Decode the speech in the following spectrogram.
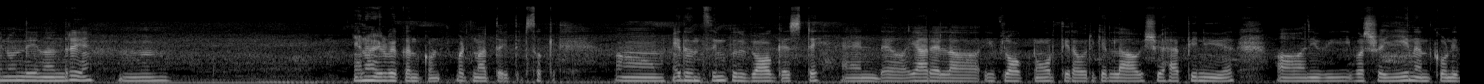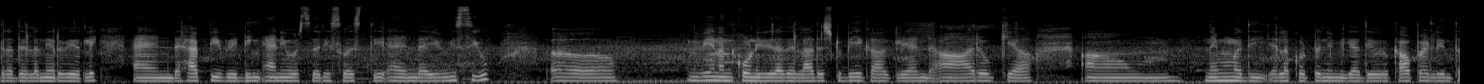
ಇನ್ನೊಂದು ಏನಂದರೆ ಏನೋ ಹೇಳ್ಬೇಕು ಅಂದ್ಕೊಂಡೆ ಬಟ್ ಮರ್ತೈತೆ ಇಟ್ಸ್ ಓಕೆ ಇದೊಂದು ಸಿಂಪಲ್ ವ್ಲಾಗ್ ಅಷ್ಟೇ. ಆ್ಯಂಡ್ ಯಾರೆಲ್ಲ ಈ ವ್ಲಾಗ್ ನೋಡ್ತೀರ, ಅವರಿಗೆಲ್ಲ wish you happy new year ನೀವು ಈ ವರ್ಷ ಏನು ಅಂದ್ಕೊಂಡಿದ್ರೆ ಅದೆಲ್ಲ ನೆರವೇರಲಿ. And happy wedding anniversary Swasti. And I miss you ನೀವೇನು ಅಂದ್ಕೊಂಡಿದ್ದೀರ ಅದೆಲ್ಲ ಆದಷ್ಟು ಬೇಗ ಆಗಲಿ. ಆ್ಯಂಡ್ ಆರೋಗ್ಯ ನೆಮ್ಮದಿ ಎಲ್ಲ ಕೊಟ್ಟು ನಿಮಗೆ ಆ ದೇವರು ಕಾಪಾಡಲಿ ಅಂತ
